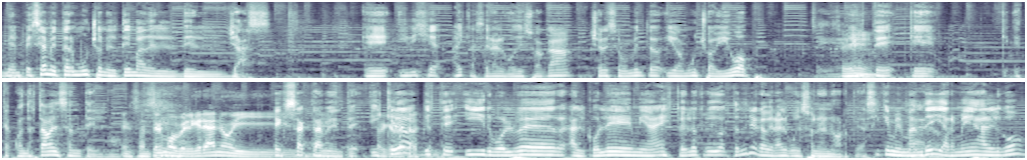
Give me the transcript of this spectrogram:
me empecé a meter mucho en el tema del, del jazz. Eh, y dije, hay que hacer algo de eso acá. Yo en ese momento iba mucho a Bebop. Este, que, cuando estaba en San Telmo. En San Telmo, Belgrano y. Exactamente. y quedaba, viste, ir, volver, alcoholemia, esto, el otro. Digo, tendría que haber algo en zona norte. Así que me mandé y armé algo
